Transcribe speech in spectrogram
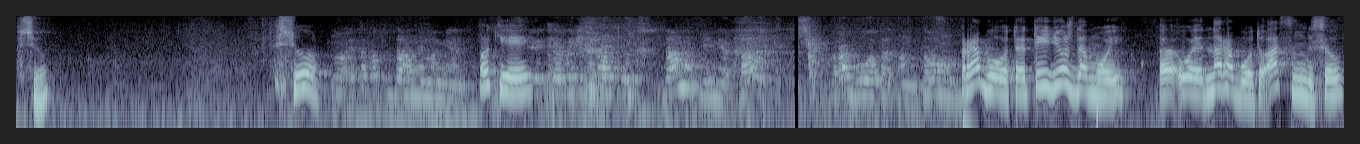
Все. Все. Ну, это вот в данный момент. Окей. Если говорить про путь, да, например, да, вот работа, там, дом. Работа. Ты идешь домой, э, ой, на работу. А смысл?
